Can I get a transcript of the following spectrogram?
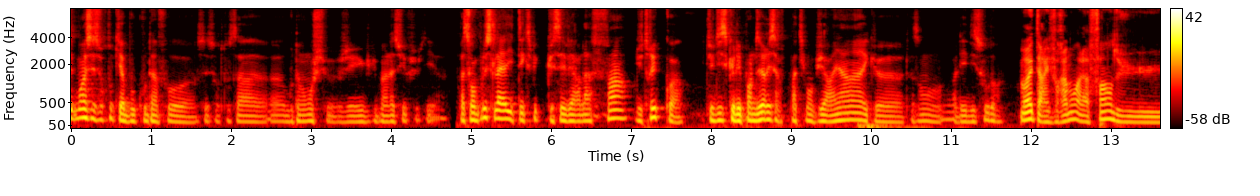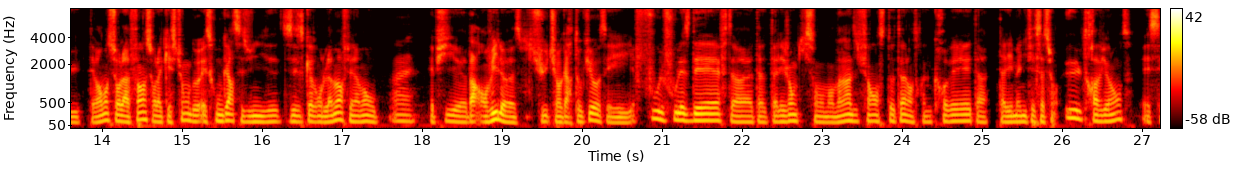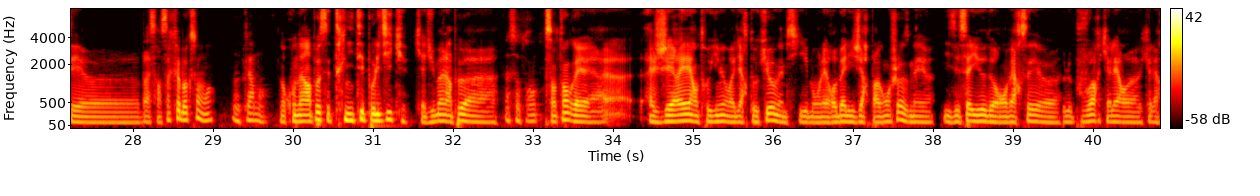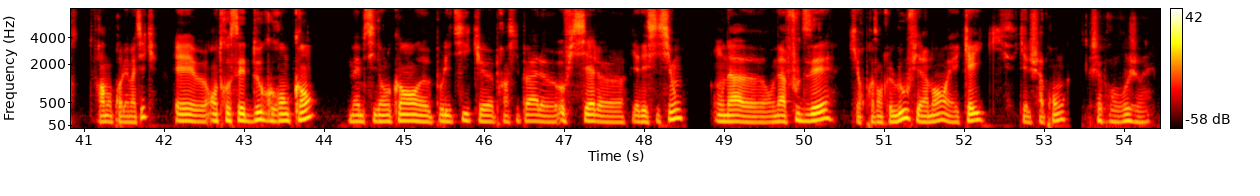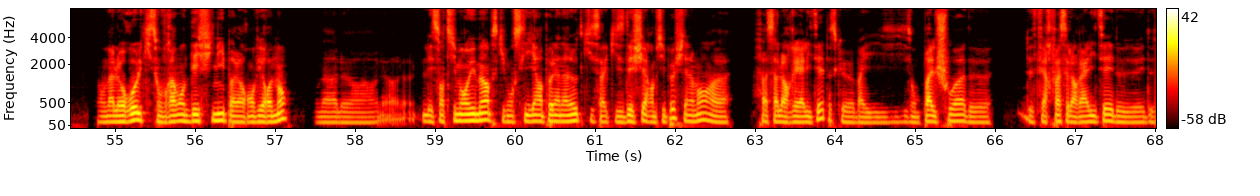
moi, c'est surtout qu'il y a beaucoup d'infos. euh, C'est surtout ça. euh, au bout d'un moment, j'ai eu du mal à suivre. Je dis, euh. Parce qu'en plus, là, il t'explique que c'est vers la fin du truc, quoi. Tu dis que les Panzers, ils servent pratiquement plus à rien et que, de toute façon, on va les dissoudre. Ouais t'arrives vraiment à la fin du t'es vraiment sur la fin sur la question de est-ce qu'on garde ces unités ces escadrons de la mort finalement ou Ouais. et puis euh, bah en ville tu, tu regardes Tokyo c'est full full SDF t'as t'as t'as les gens qui sont dans l'indifférence totale en train de crever t'as t'as des manifestations ultra violentes et c'est euh, bah c'est un sacré boxon hein Ouais, clairement. donc on a un peu cette trinité politique qui a du mal un peu à À 130. s'entendre et à, à gérer entre guillemets on va dire Tokyo même si bon les rebelles ils gèrent pas grand chose mais euh, ils essayent eux de renverser le pouvoir qui a l'air qui a l'air vraiment problématique et euh, entre ces deux grands camps même si dans le camp euh, politique euh, principal euh, officiel euh, il y a des scissions on a euh, on a Fuzé qui représente le loup finalement et Kei qui, qui est le chaperon Chaperon rouge, ouais. on a leurs rôles qui sont vraiment définis par leur environnement. On a leur- leur- les sentiments humains parce qu'ils vont se lier un peu l'un à l'autre, qui, ça- qui se déchirent un petit peu finalement euh, face à leur réalité parce que bah, ils, ils ont pas le choix de, de faire face à leur réalité et de, et de,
